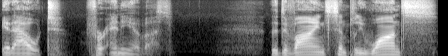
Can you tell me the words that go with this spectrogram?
it out for any of us. The divine simply wants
